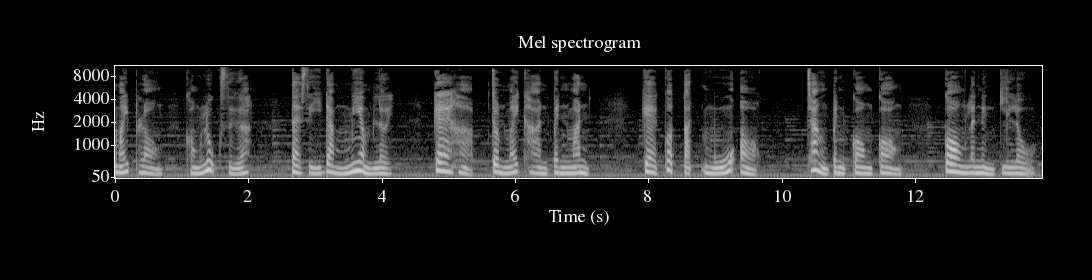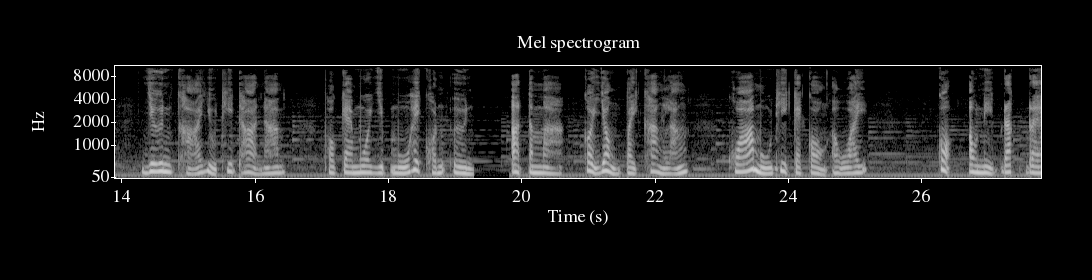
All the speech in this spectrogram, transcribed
ไม้พลองของลูกเสือ แต่สีดำเมี่ยมเลย แกหาบจนไม้คานเป็นมัน แกก็ตัดหมูออก ช่างเป็นกองกอง กองละหนึ่งกิโล ยืนขายอยู่ที่ท่าน้ำ พอแกมัวหยิบหมูให้คนอื่น อาตมาก็ย่องไปข้างหลัง คว้าหมูที่แกกองเอาไว้ ก็เอาหนีบรักแร้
